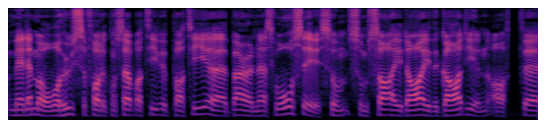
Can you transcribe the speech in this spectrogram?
medlem av Overhuset fra det konservative partiet, Baroness Warsey, som, som, sa i dag i The Guardian at uh,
